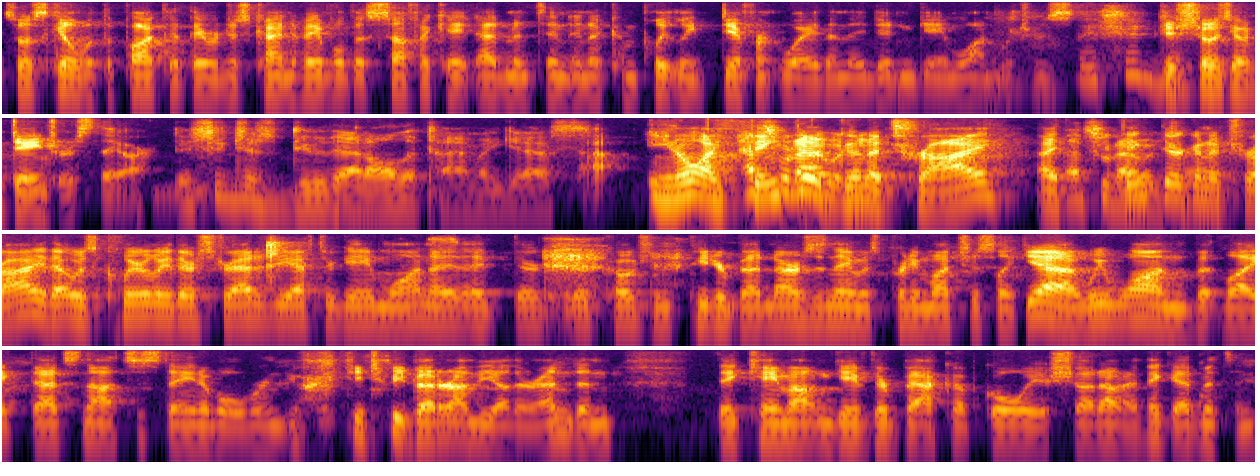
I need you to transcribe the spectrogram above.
so skilled with the puck that they were just kind of able to suffocate Edmonton in a completely different way than they did in Game One, which was They should just just, shows you how dangerous they are. they should just do that all the time, I guess. Uh, You know, I think they're would gonna do. try. I That's what I think they're try. gonna try. That was clearly their strategy after game one. I, I, their their coach and Peter Bednar's his name was pretty much just like, yeah, we won, but like that's not sustainable. We're, we need to be better on the other end. And they came out and gave their backup goalie a shutout. I think Edmonton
